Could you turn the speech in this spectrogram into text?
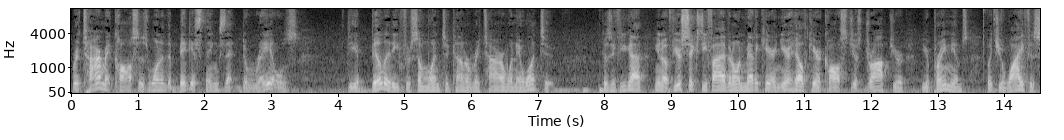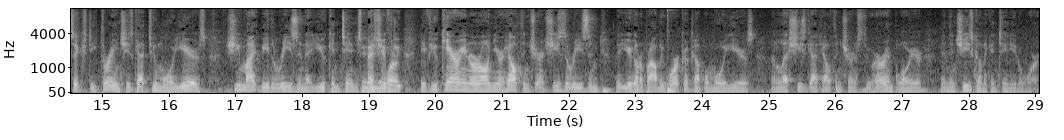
retirement costs is one of the biggest things that derails the ability for someone to kind of retire when they want to. Because if you got, you know, if you're 65 and on Medicare and your health care costs just dropped your, your premiums, but your wife is 63 and she's got two more years, she might be the reason that you continue, especially if you if you're carrying her on your health insurance, she's the reason that you're going to probably work a couple more years unless she's got health insurance through her employer, and then she's going to continue to work.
